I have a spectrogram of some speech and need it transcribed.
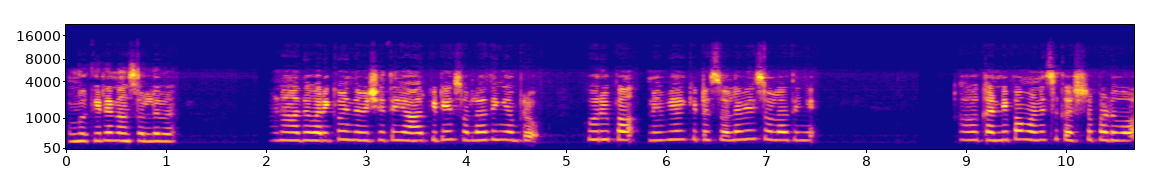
உங்ககிட்ட நான் சொல்லுவேன். ஆனா அது வரைக்கும் இந்த விஷயத்த யார்கிட்டயும் சொல்லாதீங்க ப்ரோ குறிப்பா நிவ்யா கிட்ட சொல்லவே சொல்லாதீங்க. அவ கண்டிப்பா மனசு கஷ்டப்படுவா.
